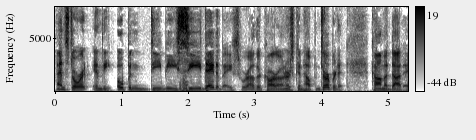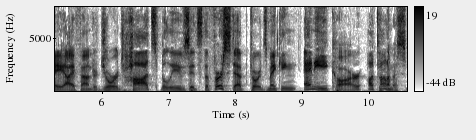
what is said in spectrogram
and store it in the OpenDBC database where other car owners can help interpret it. Comma.ai founder George Hotz believes it's the first step towards making any car autonomous.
